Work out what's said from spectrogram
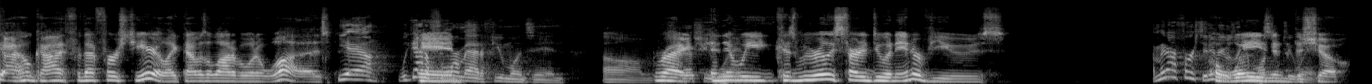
Oh God! For that first year, like that was a lot of what it was. Yeah, we got a format a few months in. Um, right and then we because we really started doing interviews I mean, our first interview was like a month into the in. show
